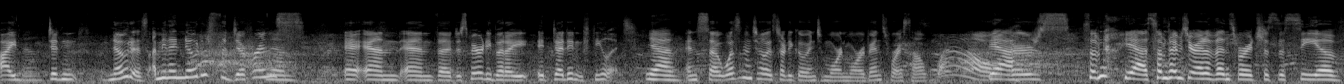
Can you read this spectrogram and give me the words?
I yeah. didn't notice. I mean, I noticed the difference yeah. and and the disparity, but I it, I didn't feel it. Yeah. And so it wasn't until I started going to more and more events where I saw, wow, yeah. there's some yeah. Sometimes you're at events where it's just a sea of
